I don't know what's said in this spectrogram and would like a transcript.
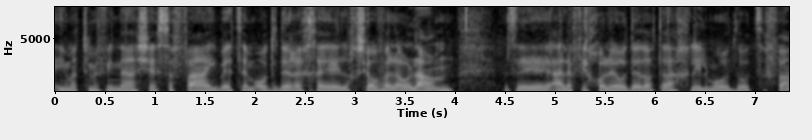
אם את מבינה ששפה היא בעצם עוד דרך אה, לחשוב על העולם. זה א', יכול לעודד אותך ללמוד עוד שפה,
